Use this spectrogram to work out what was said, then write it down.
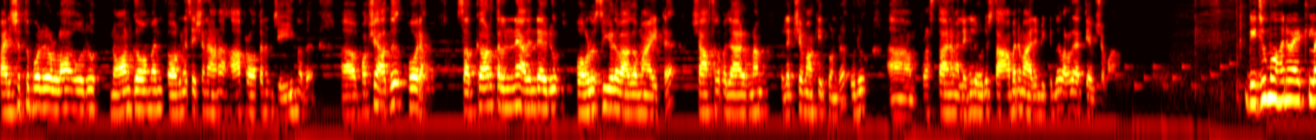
പരിഷത്ത് പോലെയുള്ള ഒരു നോൺ ഗവൺമെന്റ് ഓർഗനൈസേഷൻ ആണ് ആ പ്രവർത്തനം ചെയ്യുന്നത്. പക്ഷെ അത് പോരാ. സർക്കാർ തന്നെ അതിന്റെ ഒരു പോളിസിയുടെ ഭാഗമായിട്ട് ശാസ്ത്ര പ്രചാരണം ലക്ഷ്യമാക്കിക്കൊണ്ട് ഒരു പ്രസ്ഥാനം അല്ലെങ്കിൽ ഒരു സ്ഥാപനം ആരംഭിക്കുന്നത് വളരെ അത്യാവശ്യമാണ്. ബിജു മോഹനുമായിട്ടുള്ള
